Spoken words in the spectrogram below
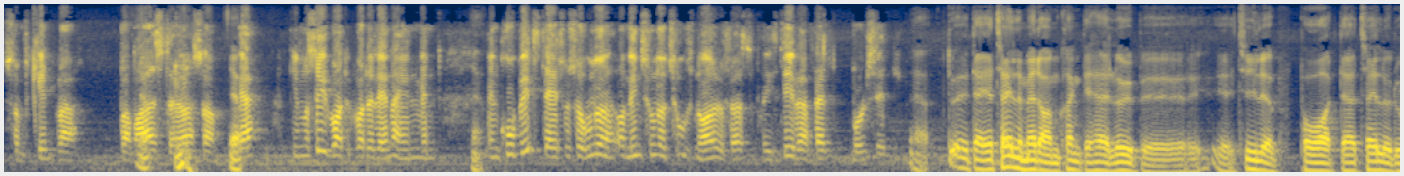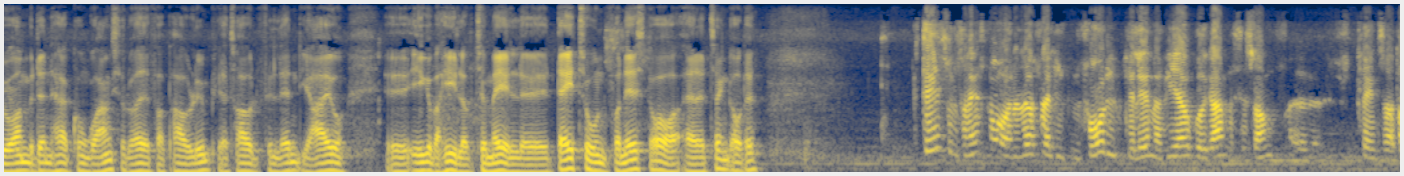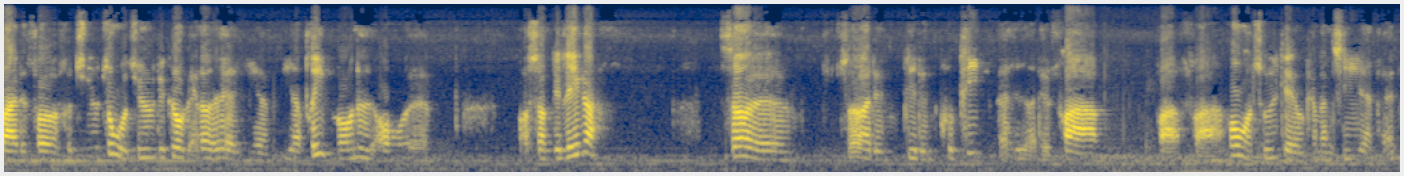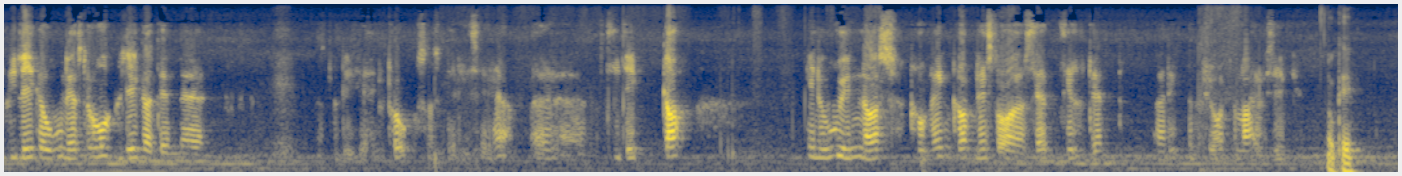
som bekendt, var, var meget ja. større. Så ja. ja, vi må se, hvor det, hvor det lander hen, men Ja. Men gruppe 1-status og, 100, og mindst 100.000 euro i første pris, det er i hvert fald målsætning. Ja. Da jeg talte med dig omkring det her løb øh, øh, tidligere på året, der talte du om, at den her konkurrence, du havde fra Paralympia Travlt Finland i Ejo, øh, ikke var helt optimal. Øh, datoen for næste år, er der tænkt over det? Datoen for næste år er i hvert fald i den forløbende kalender. Vi er jo gået i gang med sæsonplansarbejdet for, for 2022. Det gjorde vi allerede her i, i april måned, og, øh, og som det ligger, så, øh, så er det, bliver det en kopi, hvad hedder det, fra, fra, fra årets udgave, kan man sige, at, at vi ligger ugen efter uge, vi ligger den, øh, jeg lige hen på, så skal jeg lige se her, øh, de ligger en uge inden også. Copenhagen Cup næste år er sat til den, er det den 14. maj, hvis ikke. Okay.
